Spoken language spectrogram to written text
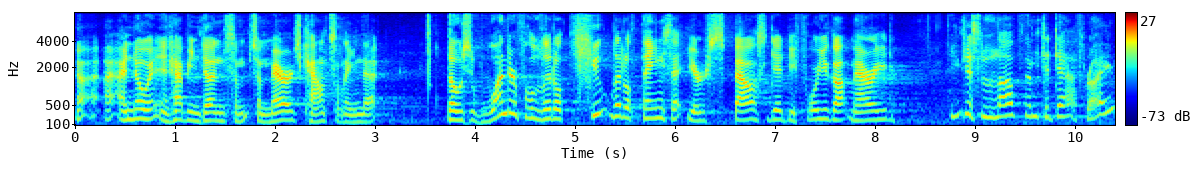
Now, I, I know in having done some, some marriage counseling that those wonderful little, cute little things that your spouse did before you got married, you just love them to death, right?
